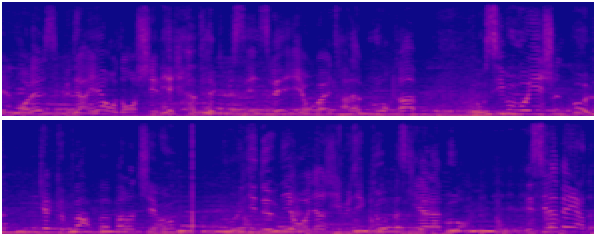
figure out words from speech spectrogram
et le problème c'est que derrière on doit enchaîner avec le CSV et on va être à la bourre grave. Donc si vous voyez Sean Paul quelque part, pas loin de chez vous, vous lui dites de venir au Energy Music Tour parce qu'il est à la bourre. Et c'est la merde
